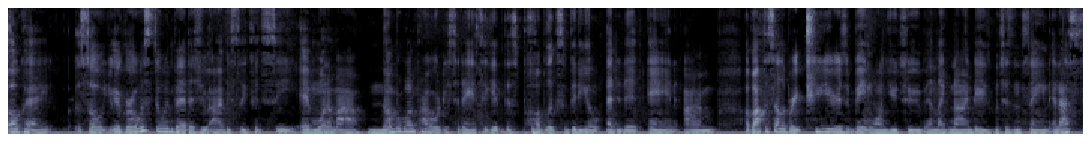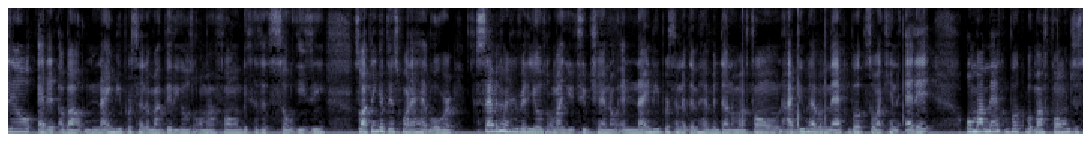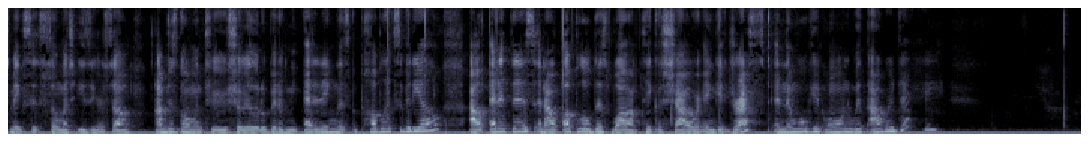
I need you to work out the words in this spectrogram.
Okay, so your girl is still in bed as you obviously could see and one of my number one priorities today is to get this Publix video edited and I'm about to celebrate two years of being on YouTube in like nine days which is insane and I still edit about 90% of my videos on my phone because it's so easy so I think at this point I have over 700 videos on my YouTube channel and 90% of them have been done on my phone I do have a MacBook so I can edit on my MacBook, but my phone just makes it so much easier. So I'm just going to show you a little bit of me editing this Publix video. I'll edit this and I'll upload this while I take a shower and get dressed. And then we'll get on with our day.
